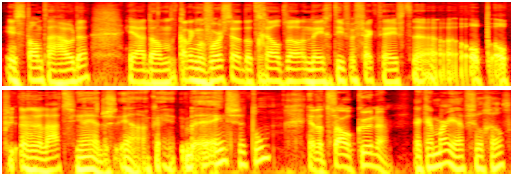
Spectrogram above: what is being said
in stand te houden, ja, dan kan ik me voorstellen dat geld wel een negatief effect heeft op, op een relatie. Ja, ja dus ja, oké. Eens, Tom? Ja, dat zou kunnen. maar je hebt veel geld.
